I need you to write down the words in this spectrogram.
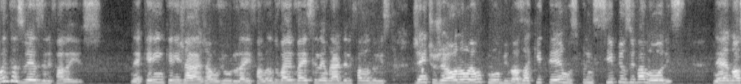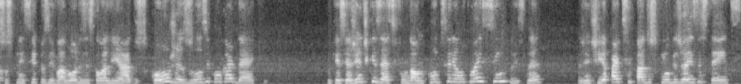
Quantas vezes ele fala isso? Né? Quem, quem já, já ouviu o Ururaí falando vai, vai se lembrar dele falando isso. Gente, o GEOL não é um clube, nós aqui temos princípios e valores. Né? Nossos princípios e valores estão alinhados com Jesus e com Kardec. Porque se a gente quisesse fundar um clube, seria muito mais simples, né? A gente ia participar dos clubes já existentes.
